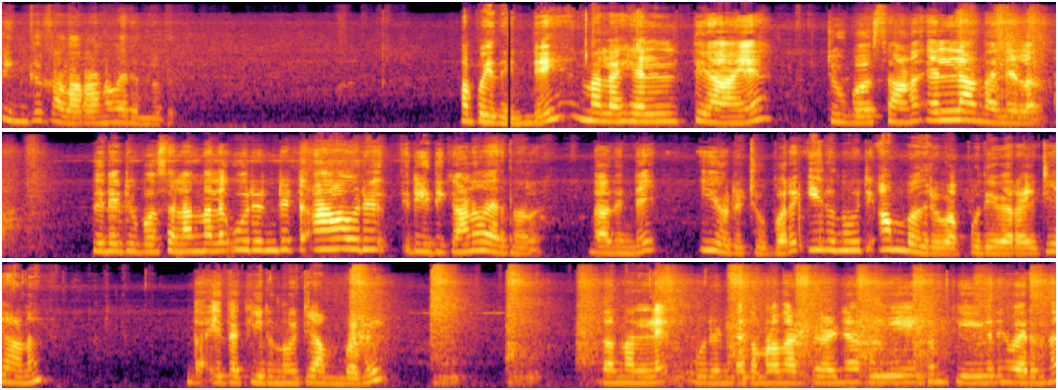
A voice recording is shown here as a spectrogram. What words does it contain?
പിങ്ക് കളറാണ് വരുന്നത്. അപ്പോൾ ഇതിന്റെ നല്ല ഹെൽത്തി ആയ ട്യൂബേഴ്സാണ് എല്ലാം തന്നെയുള്ളത് ഇതിന്റെ ട്യൂബേഴ്സ് എല്ലാം നല്ല ഉരുണ്ടിട്ട് ആ ഒരു രീതിക്കാണ് വരുന്നത്. ദാ അതിന്റെ ഈ ഒരു ട്യൂബർ ഇരുന്നൂറ്റി അമ്പത് രൂപ പുതിയ വെറൈറ്റി ആണ്. ദാ ഇതൊക്കെ ഇരുന്നൂറ്റി അമ്പത് നല്ല ഉരുണ്ട. നമ്മൾ നട്ടു കഴിഞ്ഞാൽ വേഗം കീറി വരുന്ന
